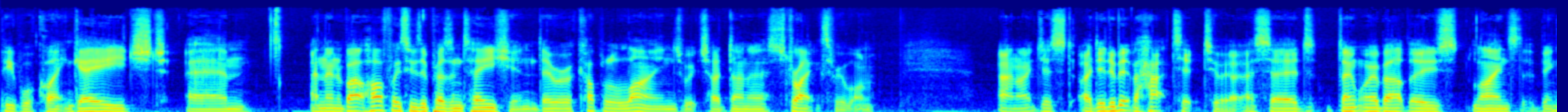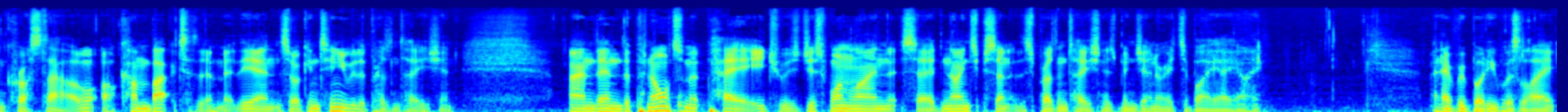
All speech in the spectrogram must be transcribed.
people were quite engaged. Um, and then about halfway through the presentation, there were a couple of lines which I'd done a strike through on. And I just I did a bit of a hat tip to it. I said, "Don't worry about those lines that have been crossed out. I'll come back to them at the end." So I continued with the presentation. And then the penultimate page was just one line that said 90% of this presentation has been generated by AI. And everybody was like,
